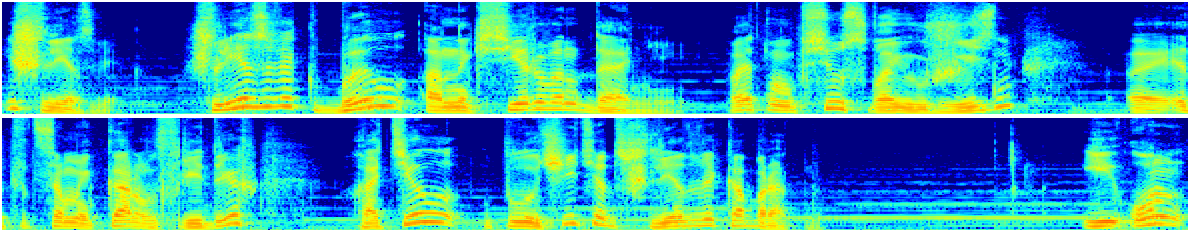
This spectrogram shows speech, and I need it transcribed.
и Шлезвиг. Шлезвиг был аннексирован Данией. Поэтому всю свою жизнь э, этот самый Карл Фридрих хотел получить этот Шлезвиг обратно. И он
